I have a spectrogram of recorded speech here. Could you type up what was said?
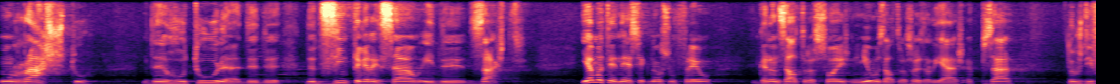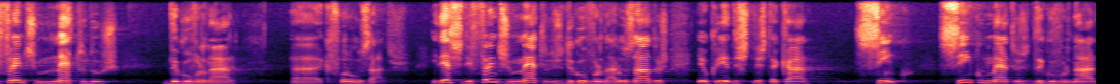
um rasto de ruptura, de, de, de desintegração e de desastre. E é uma tendência que não sofreu grandes alterações, nenhumas alterações, aliás, apesar dos diferentes métodos de governar uh, que foram usados. E desses diferentes métodos de governar usados, eu queria destacar cinco. Cinco métodos de governar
